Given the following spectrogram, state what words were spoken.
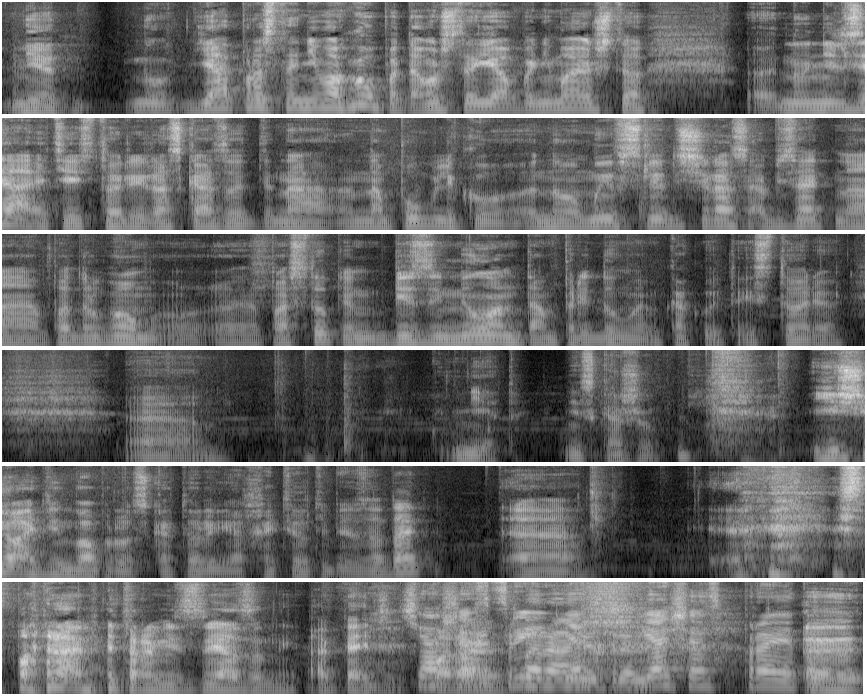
Нет, ну, я просто не могу, потому что я понимаю, что э, ну, нельзя эти истории рассказывать на, на публику, но мы в следующий раз обязательно по-другому э, поступим, без имен там придумаем какую-то историю. Э, нет, не скажу. Еще один вопрос, который я хотел тебе задать. с параметрами связанный, опять же, я Сейчас при... я, я сейчас про это. Э,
